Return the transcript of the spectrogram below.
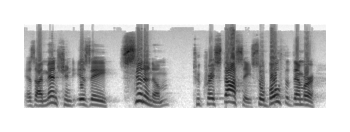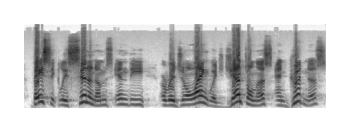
as I mentioned, is a synonym to Christase. So both of them are basically synonyms in the original language. Gentleness and goodness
